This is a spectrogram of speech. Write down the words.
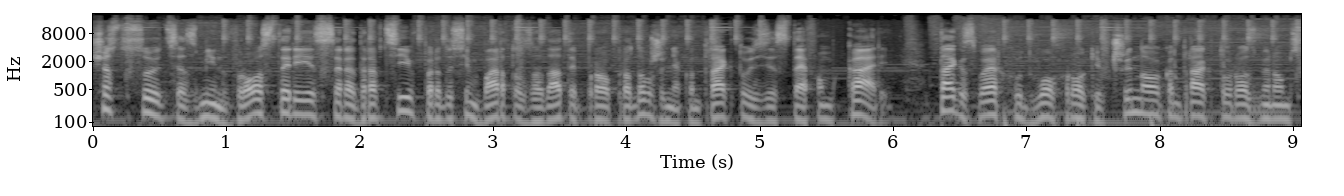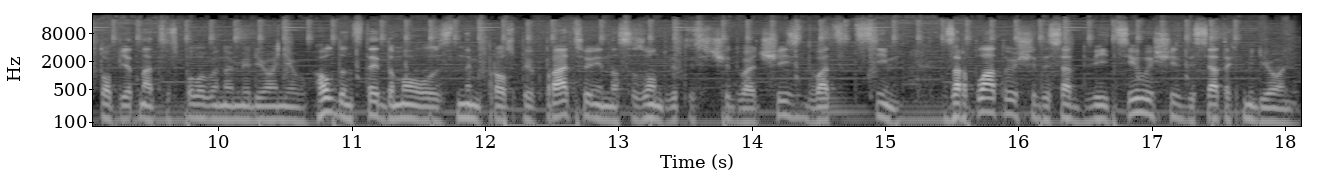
Що стосується змін в ростері, серед гравців передусім варто згадати про продовження контракту зі Стефом Карі. Так, зверху двох років чинного контракту розміром 115,5 мільйонів, Golden State домовились з ним про співпрацю і на сезон 2026-27 зарплатою 62,6 мільйонів.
